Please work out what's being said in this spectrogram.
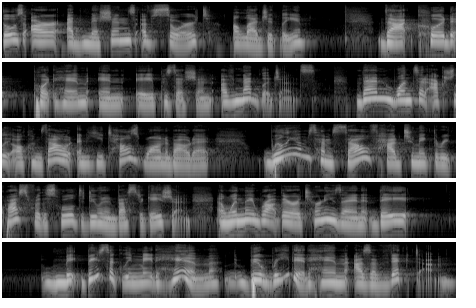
Those are admissions of sort, allegedly, that could put him in a position of negligence. Then, once it actually all comes out and he tells Juan about it, Williams himself had to make the request for the school to do an investigation. And when they brought their attorneys in, they basically made him, berated him as a victim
